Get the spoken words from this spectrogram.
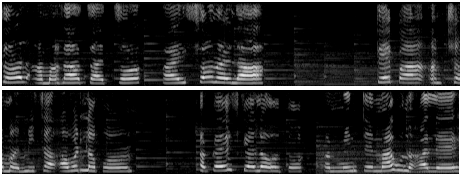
तर आम्हाला जायचं आहे सोनायला ते पा आमच्या मम्मीचं आवडलं पण. सकाळीच केलं होतं. मम्मी ते मागून आले.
